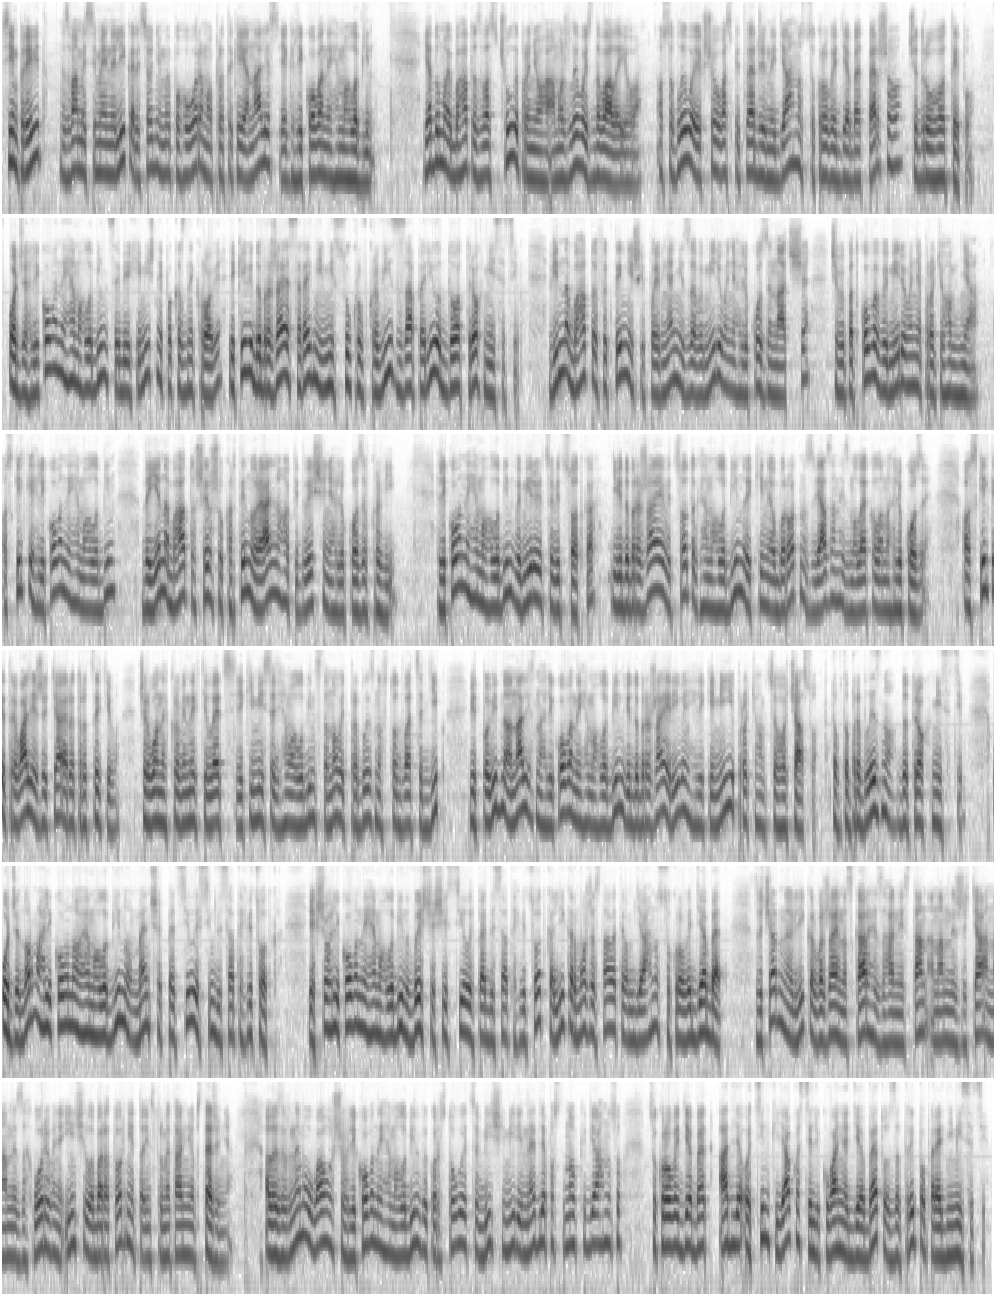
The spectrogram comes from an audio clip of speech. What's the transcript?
Всім привіт! З вами сімейний лікар, і сьогодні ми поговоримо про такий аналіз, як глікований гемоглобін. Я думаю, багато з вас чули про нього, а можливо й здавали його, особливо якщо у вас підтверджений діагноз цукровий діабет першого чи другого типу. Отже, глікований гемоглобін це біохімічний показник крові, який відображає середній вміст цукру в крові за період до 3 місяців. Він набагато ефективніший в порівнянні за вимірювання глюкози надще чи випадкове вимірювання протягом дня, оскільки глікований гемоглобін дає набагато ширшу картину реального підвищення глюкози в крові. Глікований гемоглобін вимірюється у відсотках і відображає відсоток гемоглобіну, який необоротно зв'язаний з молекулами глюкози. А оскільки тривалість життя еритроцитів червоних кров'яних тілець, які містять гемоглобін, становить приблизно 120 діб, відповідно аналіз на глікований гемоглобін відображає рівень глікемії протягом цього часу, тобто приблизно до 3 місяців. Отже, норма глікованого гемоглобіну менше 5,7%. Якщо глікований гемоглобін вище 6,5%, лікар може ставити вам діагноз цукровий діабет. Звичайно, лікар вважає на скарги, загальний стан, анамнез життя, анамнез захворювання, інші лабораторні та інструментальні обстеження. Але звернемо увагу, що глікований гемоглобін використовується в більшій мірі не для постановки діагнозу цукровий діабет, а для оцінки якості лікування діабету за три попередні місяці.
